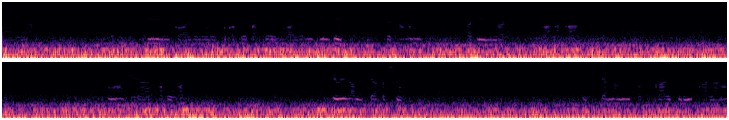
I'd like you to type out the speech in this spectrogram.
ਆ ਗਿਆ ਡੀਏਵੀ ਕਾਲਜ ਰੋਡ ਇੱਥੋਂ ਖੱਬੇ ਪਾਸੇ ਕਾਲਜ ਨੂੰ ਚਲੀ ਗਈ ਤੇ ਸਾਹਮਣੇ ਅਜੀਮਗੜ੍ਹ ਵਾਲਾ ਇਲਾਕਾ ਆ ਗਿਆ। ਸੋਹਣਾ ਸ਼ਹਿਰ ਅਬੋਹਰ। ਕਿਵੇਂ ਦਾ ਲੱਗਿਆ ਦੱਸਿਓ। ਤੇ ਚੈਨਲ ਨੂੰ ਸਬਸਕ੍ਰਾਈਬ ਜ਼ਰੂਰ ਕਰ ਲੈਣਾ।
